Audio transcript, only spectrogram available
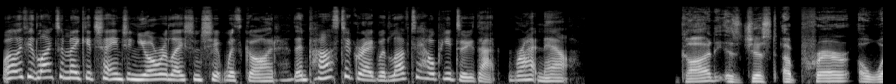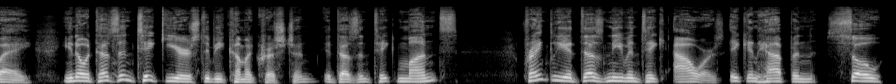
Well, if you'd like to make a change in your relationship with God, then Pastor Greg would love to help you do that right now. God is just a prayer away. You know, it doesn't take years to become a Christian, it doesn't take months. Frankly, it doesn't even take hours. It can happen so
